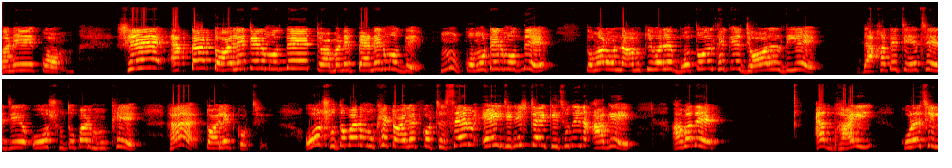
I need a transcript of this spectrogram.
মানে কম। সে একটা টয়লেটের মধ্যে মানে প্যানের মধ্যে, হুম, কোমোটের মধ্যে তোমার ওর নাম কি বলে? বোতল থেকে জল দিয়ে দেখাতে চেয়েছে যে ও সুতোপার মুখে হ্যাঁ টয়লেট করছে। ও সুতোপার মুখে টয়লেট করছে। সেম এই জিনিসটাই কিছুদিন আগে আমাদের এক ভাই করেছিল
